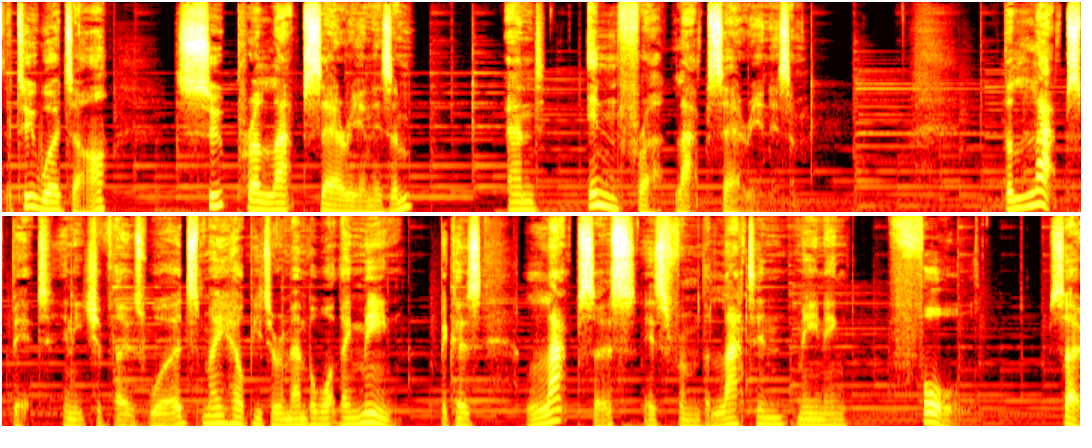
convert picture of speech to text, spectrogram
The two words are supralapsarianism and infralapsarianism. The lapse bit in each of those words may help you to remember what they mean, because lapsus is from the Latin meaning fall. So,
